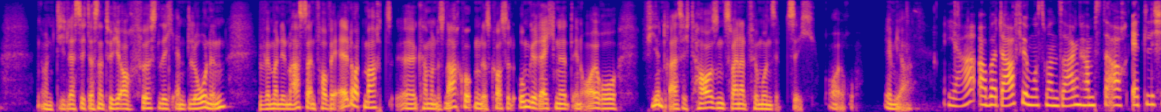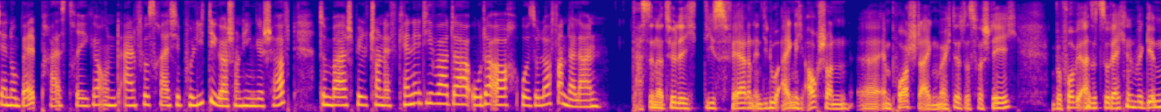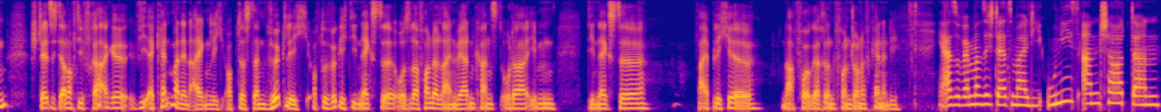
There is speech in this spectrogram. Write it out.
Und die lässt sich das natürlich auch fürstlich entlohnen. Wenn man den Master in VWL dort macht, äh, kann man das nachgucken. Das kostet umgerechnet in Euro 34.275 Euro im Jahr. Ja, aber dafür muss man sagen, haben es da auch etliche Nobelpreisträger und einflussreiche Politiker schon hingeschafft. Zum Beispiel John F. Kennedy war da oder auch Ursula von der Leyen. Das sind natürlich die Sphären, in die du eigentlich auch schon äh, emporsteigen möchtest, das verstehe ich. Bevor wir also zu rechnen beginnen, stellt sich da noch die Frage, wie erkennt man denn eigentlich, ob das dann wirklich, ob du wirklich die nächste Ursula von der Leyen werden kannst oder eben die nächste weibliche Nachfolgerin von John F. Kennedy? Ja, also wenn man sich da jetzt mal die Unis anschaut, dann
